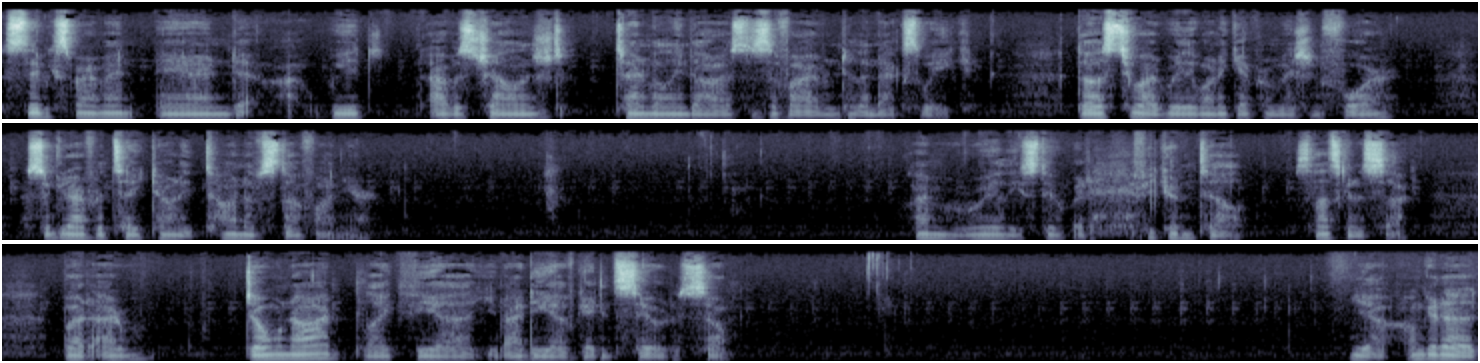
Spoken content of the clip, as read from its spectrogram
sleep experiment, and we I was challenged ten million dollars to survive until the next week. Those two I really want to get permission for. So I'm gonna have to take down a ton of stuff on here. I'm really stupid, if you couldn't tell. So that's gonna suck. But I do not like the uh, idea of getting sued, so. Yeah, I'm gonna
